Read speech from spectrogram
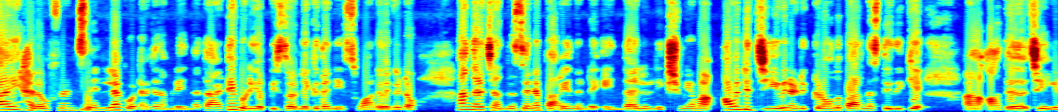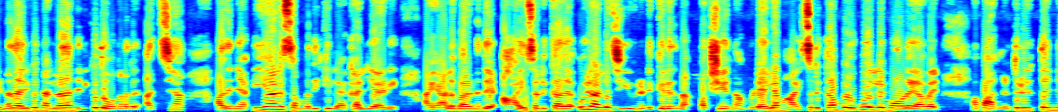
a ഹായ് ഹലോ ഫ്രണ്ട്സ് എല്ലാ കൂട്ടർക്കും നമ്മുടെ ഇന്നത്തെ അടിപൊളി എപ്പിസോഡിലേക്ക് തന്നെ സ്വാഗതം കേട്ടോ. അങ്ങനെ ചന്ദ്രസേന പറയുന്നുണ്ട് എന്തായാലും ലക്ഷ്മിയമ്മ അവന്റെ ജീവൻ എടുക്കണമെന്ന് പറഞ്ഞ സ്ഥിതിക്ക് അത് ചെയ്യേണ്ടതായിരിക്കും നല്ലതെന്ന് എനിക്ക് തോന്നുന്നത് അച്ഛാ അതിന് ഇയാൾ സമ്മതിക്കില്ല കല്യാണി. അയാൾ പറയണത് ആയുസ് എടുക്കാതെ ഒരാളുടെ ജീവൻ എടുക്കരുതെന്ന. പക്ഷേ നമ്മുടെ എല്ലാം ആയുസ് എടുക്കാൻ പോകുമല്ലേ മോളെ അവൻ? അപ്പൊ അങ്ങനത്തെ ഒരു യുദ്ധം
